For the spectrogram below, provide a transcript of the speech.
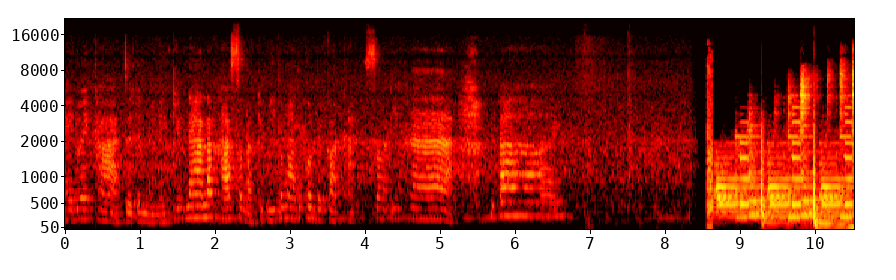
ให้ด้วยค่ะ เจอกันใหม่ในคลิปหน้านะคะสำหรับคลิปนี้ต้องลาทุกคนไปก่อนค่ะ สวัสดีค่ะ บ๊ายบาย thank you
